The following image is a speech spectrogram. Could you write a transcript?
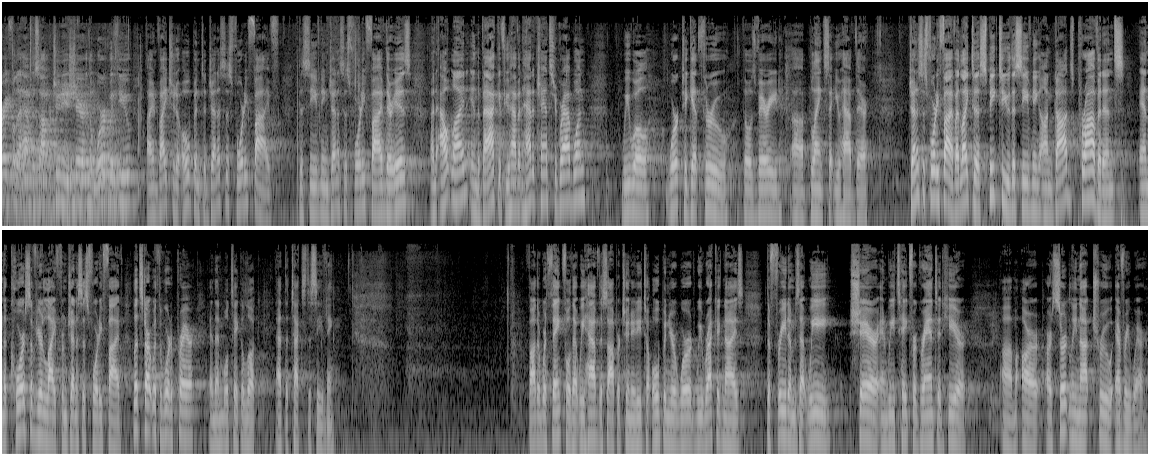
grateful to have this opportunity to share the word with you. I invite you to open to Genesis 45 this evening. Genesis 45. There is an outline in the back. If you haven't had a chance to grab one, we will work to get through those varied uh, blanks that you have there. Genesis 45. I'd like to speak to you this evening on God's providence and the course of your life from Genesis 45. Let's start with the word of prayer, and then we'll take a look at the text this evening. Father, we're thankful that we have this opportunity to open your word. We recognize the freedoms that we share and we take for granted here um, are, are certainly not true everywhere.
